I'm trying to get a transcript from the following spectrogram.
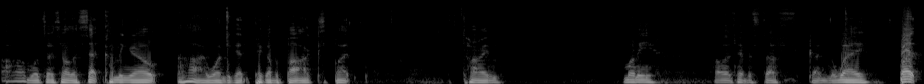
Um, once I saw the set coming out, uh, I wanted to get pick up a box, but time, money, all that type of stuff got in the way. But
